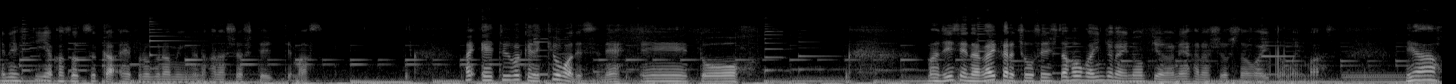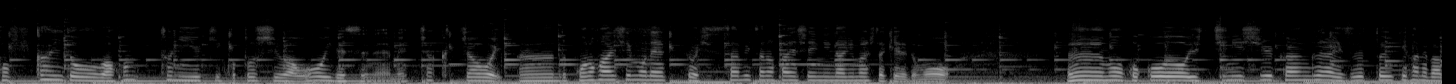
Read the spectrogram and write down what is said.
NFT や仮想通貨、え、プログラミングの話をしていってます。はい、えー、というわけで今日はですね、えーと、まあ、人生長いから挑戦した方がいいんじゃないのっていうようなね話をした方がいいと思います。いやー、北海道は本当に雪、今年は多いですね。めちゃくちゃ多い。うーんと、この配信もね、今日久々の配信になりましたけれども、うーん、もうここ1、2週間ぐらいずっと雪跳ねばっ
